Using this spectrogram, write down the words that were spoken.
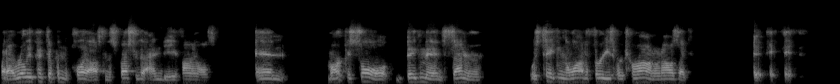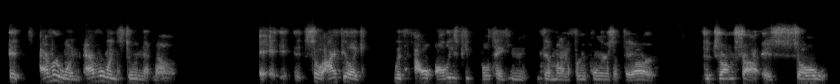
but I really picked up in the playoffs and especially the NBA Finals. And Marc Gasol, big man center, was taking a lot of threes for Toronto, and I was like, it, it, it, it everyone everyone's doing that now. so I feel like without all these people taking the amount of three pointers that they are, the jump shot is so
